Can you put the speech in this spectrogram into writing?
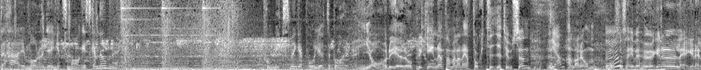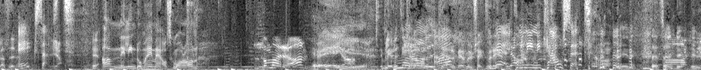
Det här är Morgongängets magiska nummer. På Mix Megapol Göteborg. Ja, och det gäller att pricka in detta mellan 1 och 10 000. Ja. Handlar det om. Och så säger vi högre eller lägre hela tiden. Exakt. Ja. Eh, Annie Lindom är med oss. God morgon. God morgon. Hej! Det blev lite kalabalik här. Vi ber om ursäkt för det. Välkommen in i kaoset. Ja, det- det- det- det-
